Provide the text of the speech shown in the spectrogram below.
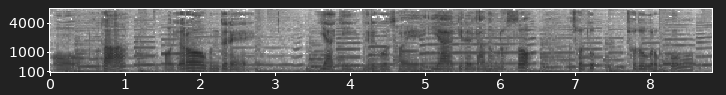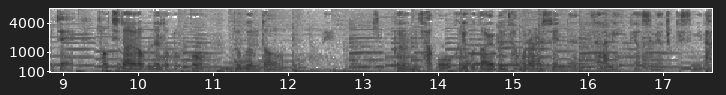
어, 보다 어, 여러분들의 이야기 그리고 저의 이야기를 나눔으로써 저도 저도 그렇고 이제 청취자 여러분들도 그렇고 조금 더 네, 깊은 사고 그리고 넓은 사고를 할 수 있는 사람이 되었으면 좋겠습니다.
